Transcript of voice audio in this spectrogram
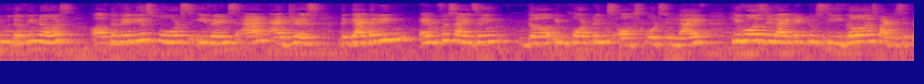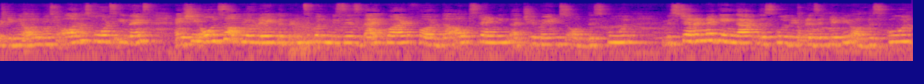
to the winners of the various sports events and address the gathering emphasizing the importance of sports in life. He was delighted to see girls participating in almost all the sports events and she also uploaded the principal Mrs. Gaikwad for the outstanding achievements of the school. Ms. Charanda Kengar, the school representative of the school,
